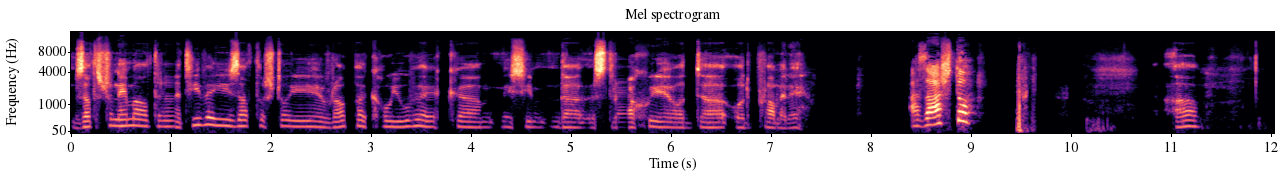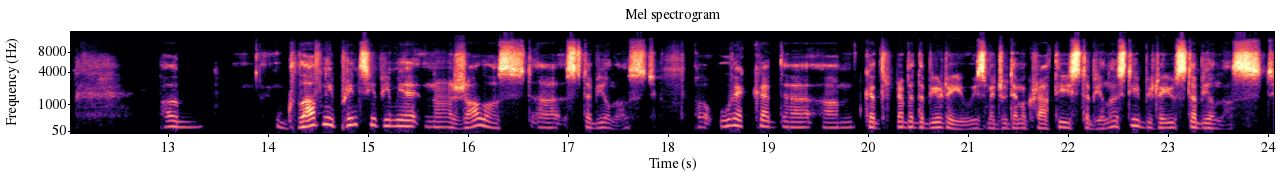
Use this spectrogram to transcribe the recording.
zato što nema alternative i zato što je Evropa kao i uvek, a, mislim, da strahuje od, a, od promene. A zašto? A, pa, glavni princip im je, nažalost, stabilnost. Pa uvek kad, um, kad treba da biraju između demokratije i stabilnosti, biraju stabilnost.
